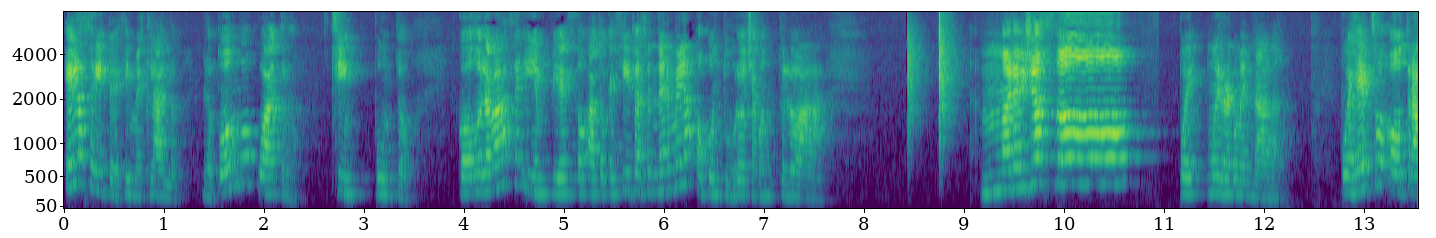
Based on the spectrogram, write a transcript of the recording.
el aceite, sin mezclarlo. Lo pongo cuatro. Sí, punto. Cojo la base y empiezo a toquecito a extendérmela o con tu brocha cuando te lo hagas. ¡Maravilloso! Pues muy recomendada. Pues esto, otra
